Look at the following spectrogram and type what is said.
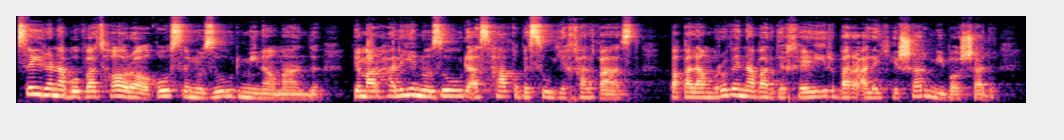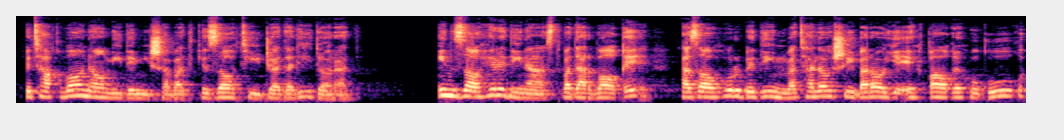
سیر نبوت ها را قوس نزول می نامند که مرحله نزول از حق به سوی خلق است و قلمرو نبرد خیر بر علیه شر می باشد که تقوا نامیده می شود که ذاتی جدلی دارد. این ظاهر دین است و در واقع تظاهر به دین و تلاشی برای احقاق حقوق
